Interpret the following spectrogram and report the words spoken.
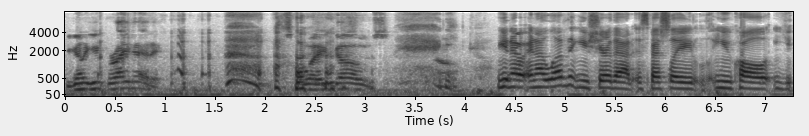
You're going to get great at it. That's the way it goes. You know? you know, and I love that you share that, especially you call. You,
